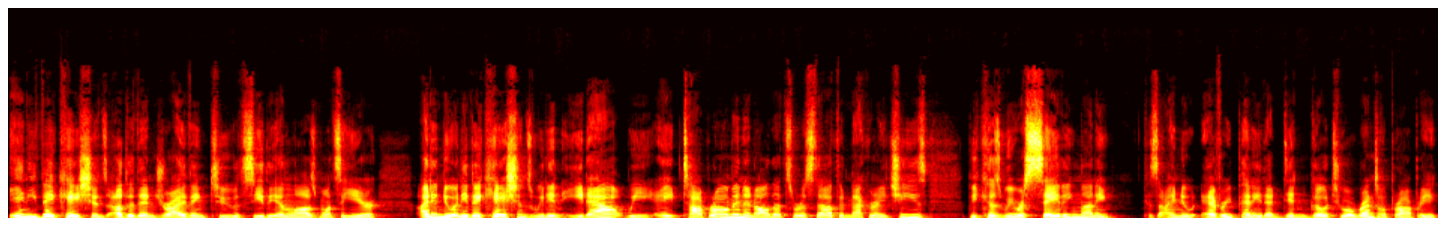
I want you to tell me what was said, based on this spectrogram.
any vacations other than driving to see the in laws once a year. I didn't do any vacations. We didn't eat out. We ate top ramen and all that sort of stuff and macaroni and cheese because we were saving money. Because I knew every penny that didn't go to a rental property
